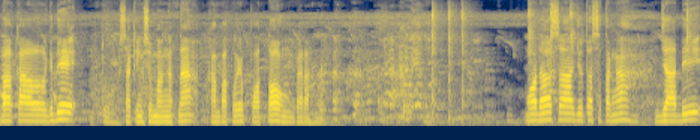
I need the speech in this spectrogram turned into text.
bakal gede. Tuh saking semangatna kampak we potong perahna modal juta setengah jadi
